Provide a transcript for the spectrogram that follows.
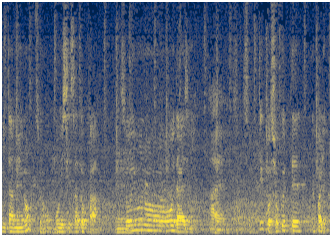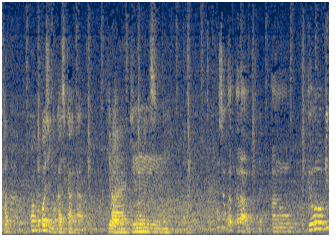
見た目のその美味しさとか、そういうものを大事にはい。結構食ってやっぱりか本当個人の価値観が広いですよね。よかったらあのヨーロピ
